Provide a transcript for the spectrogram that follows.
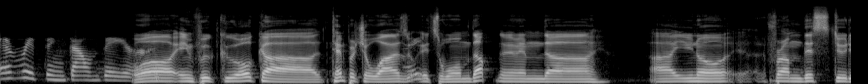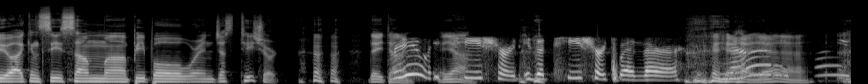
everything down there? Well, in Fukuoka, temperature wise, Right. it's warmed up, and uh, uh, you know, from this studio, I can see some uh, people wearing just t-shirt daytime. really? Yeah. T-shirt. It's a T-shirt weather. yeah, Nice, yeah. nice.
